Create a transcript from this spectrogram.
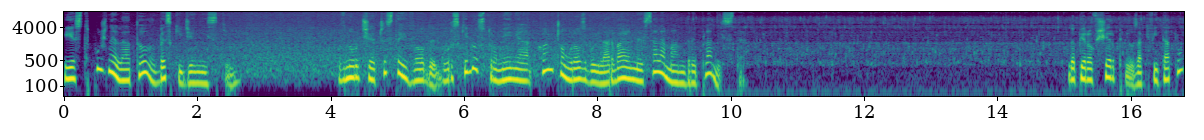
Jest późne lato w Beskidzie Niskim. W nurcie czystej wody górskiego strumienia kończą rozwój larwalny salamandry plamiste. Dopiero w sierpniu zakwita tu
